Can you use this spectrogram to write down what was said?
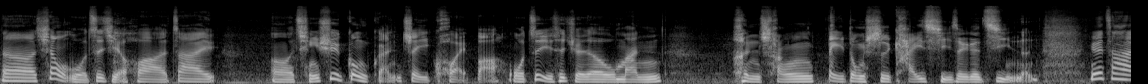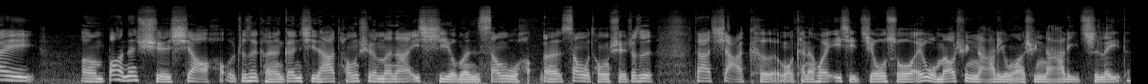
那像我自己的话，在呃情绪共感这一块吧，我自己是觉得我蛮很常被动式开启这个技能，因为在嗯，包含在学校吼，就是可能跟其他同学们啊一起，我们商务呃商务同学，就是大家下课，我可能会一起揪说，哎、我们要去哪里，我们要去哪里之类的，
